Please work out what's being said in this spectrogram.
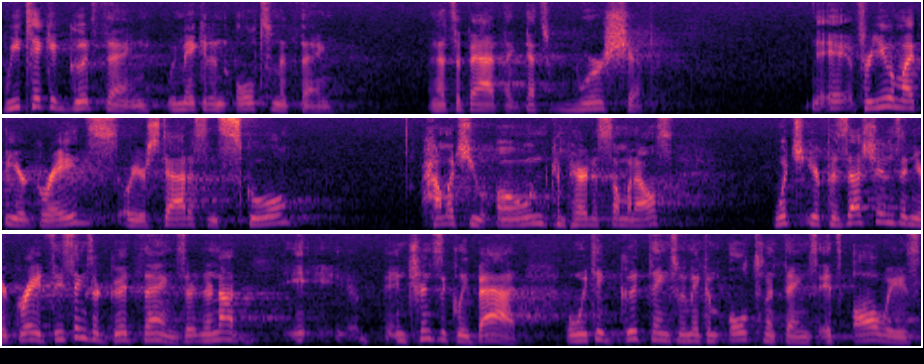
We take a good thing, we make it an ultimate thing, and that's a bad thing. That's worship. It, for you, it might be your grades or your status in school, how much you own compared to someone else. Which, your possessions and your grades, these things are good things. They're, they're not intrinsically bad. But when we take good things, we make them ultimate things, it's always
